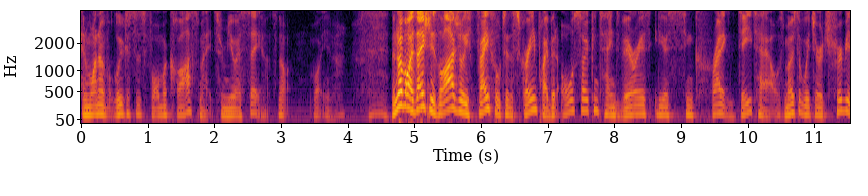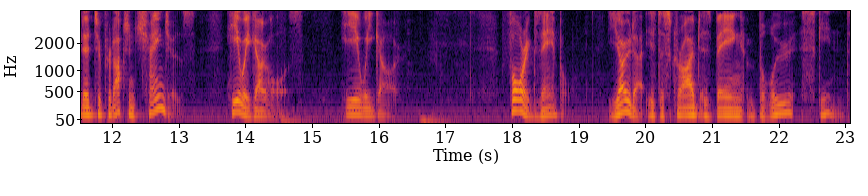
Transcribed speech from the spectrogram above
and one of Lucas's former classmates from USC. It's not what you know. The novelization is largely faithful to the screenplay, but also contains various idiosyncratic details, most of which are attributed to production changes. Here we go, Hawes. Here we go. For example, Yoda is described as being blue skinned,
